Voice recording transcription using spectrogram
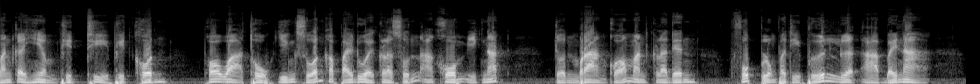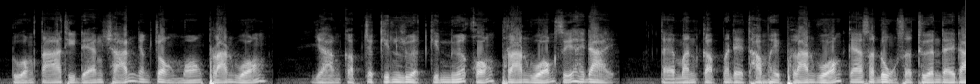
มันก็เหี้ยมผิดที่ผิดคนเพราะว่าถูกยิงสวนเข้าไปด้วยกระสุนอาคมอีกนัด จนร่างของมันกระเด็น ฟุบลงไปที่พื้นเลือดอาบใบหน้า ดวงตาที่แดงฉานยังจ้องมองพรานหวง ย่างกับจะกินเลือดกินเนื้อของพรานหวงเสียให้ได้ แต่มันกลับไม่ได้ทำให้พรานหวงแกสะดุ้งสะเทือนใด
